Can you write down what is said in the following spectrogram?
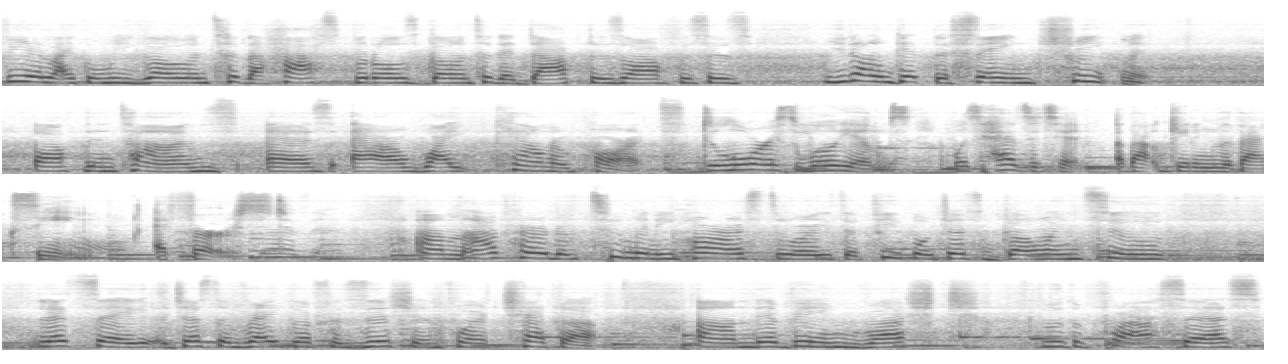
fear, like when we go into the hospitals, go into the doctor's offices, you don't get the same treatment oftentimes as our white counterparts. Dolores Williams was hesitant about getting the vaccine at first. Um, I've heard of too many horror stories of people just going to, let's say, just a regular physician for a checkup. Um, they're being rushed through the process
